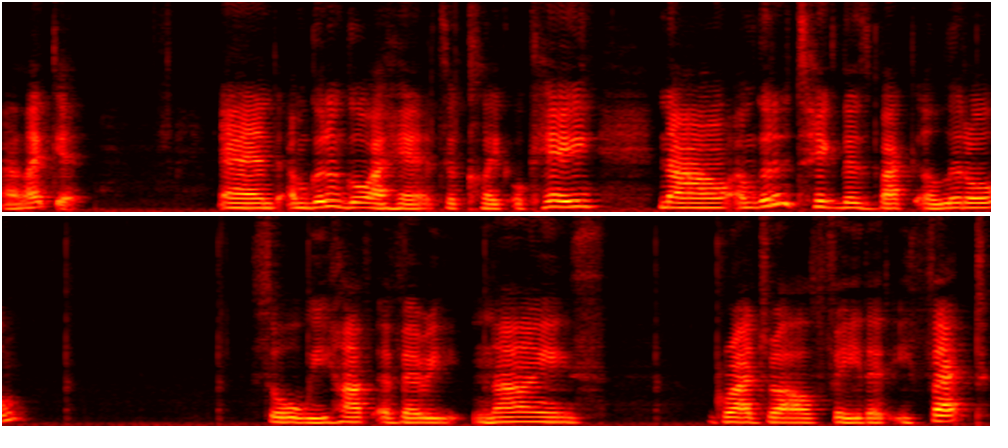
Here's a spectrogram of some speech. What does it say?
I like it. And I'm going to go ahead to click OK. Now I'm going to take this back a little so we have a very nice gradual faded effect.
